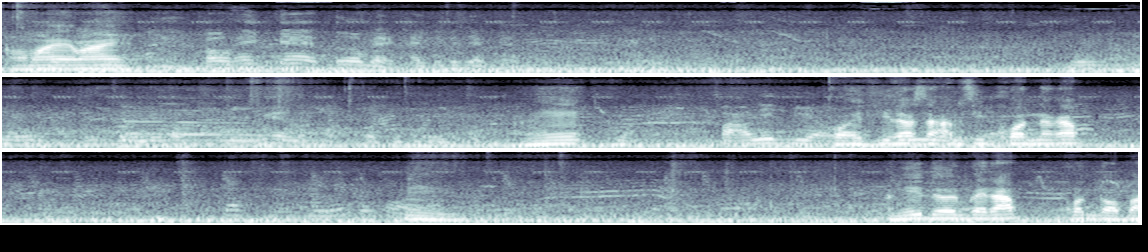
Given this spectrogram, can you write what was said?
เอาใหม่เอาใหม่เขาให้แก้ตัวแหมใครจะเป็นอย่างนั้นมีเงื่อนนะครับกดอันนี้ฟาวนิดเดียวปล่อยทีละ30คนนะครับนี่ อันนี้เดินไปรับคนต่อไป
